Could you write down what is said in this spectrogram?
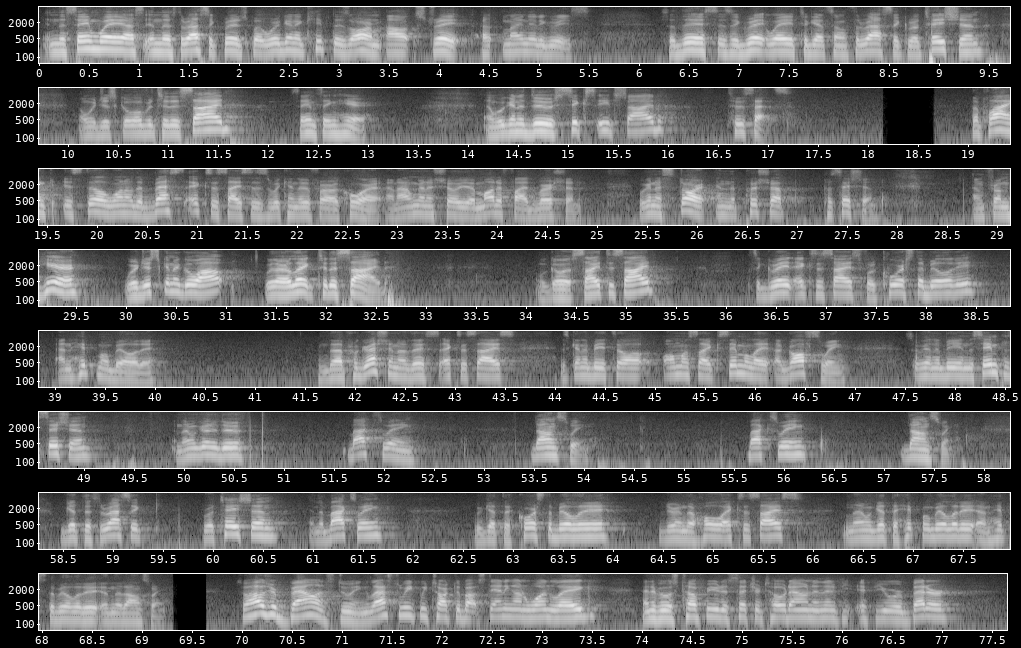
in the same way as in the thoracic bridge, but we're going to keep this arm out straight at 90 degrees. So this is a great way to get some thoracic rotation. And we just go over to the side, same thing here. And we're going to do six each side, two sets. The plank is still one of the best exercises we can do for our core, and I'm going to show you a modified version. We're going to start in the push-up position. And from here, we're just going to go out with our leg to the side. We'll go side to side. It's a great exercise for core stability and hip mobility. The progression of this exercise is going to be to almost like simulate a golf swing. So we're going to be in the same position, and then we're going to do backswing, downswing, backswing, downswing. We get the thoracic rotation in the backswing. We get the core stability during the whole exercise, and then we get the hip mobility and hip stability in the downswing. So how's your balance doing? Last week we talked about standing on one leg, and if it was tough for you to set your toe down, and then if you, if you were better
